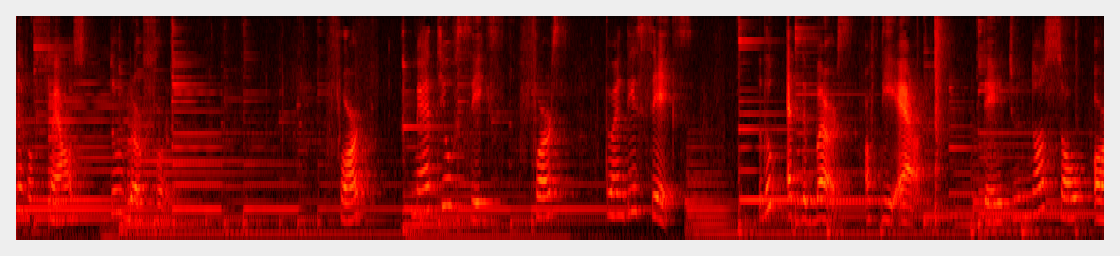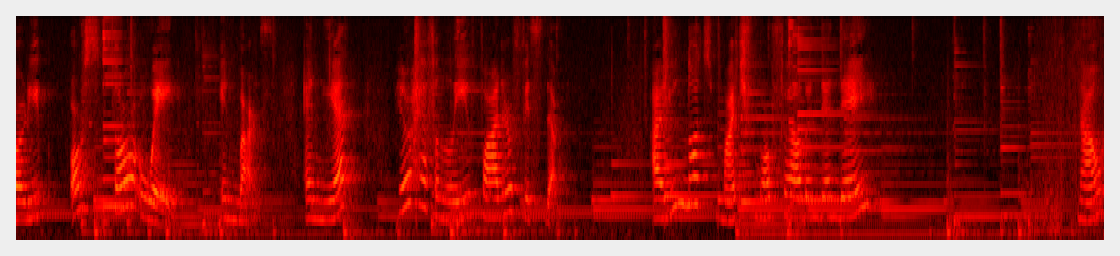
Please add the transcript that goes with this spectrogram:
never fails to fruit. Fourth, Matthew 6, verse 26. Look at the birds of the air. They do not sow or reap or store away in barns, and yet your heavenly Father feeds them. Are you not much more valuable than they? Now,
